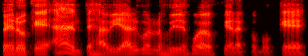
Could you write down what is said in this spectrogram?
Pero que antes había algo en los videojuegos que era como que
